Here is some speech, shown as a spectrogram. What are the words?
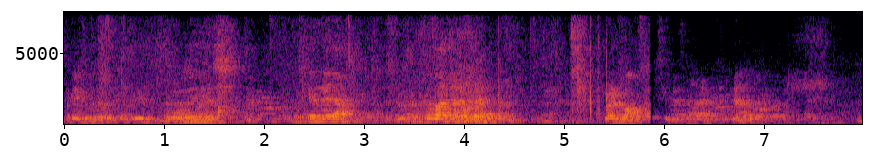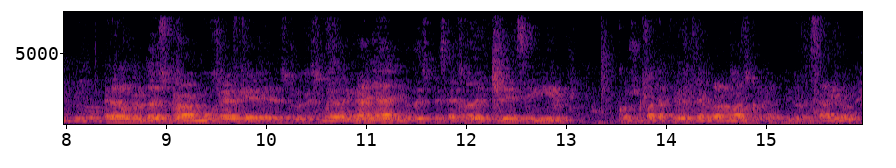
de recorrido. Pero es de. Bueno, vamos a... Sin desvelar el final, el momento es una mujer que descubre que su marido le engaña y entonces pese a eso decide seguir con sus vacaciones tener un más con él. Entonces ahí donde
